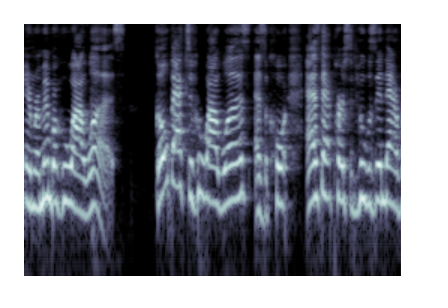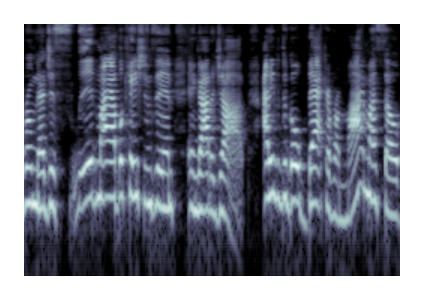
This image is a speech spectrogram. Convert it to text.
and remember who I was. Go back to who I was as a core, as that person who was in that room that just slid my applications in and got a job. I needed to go back and remind myself,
